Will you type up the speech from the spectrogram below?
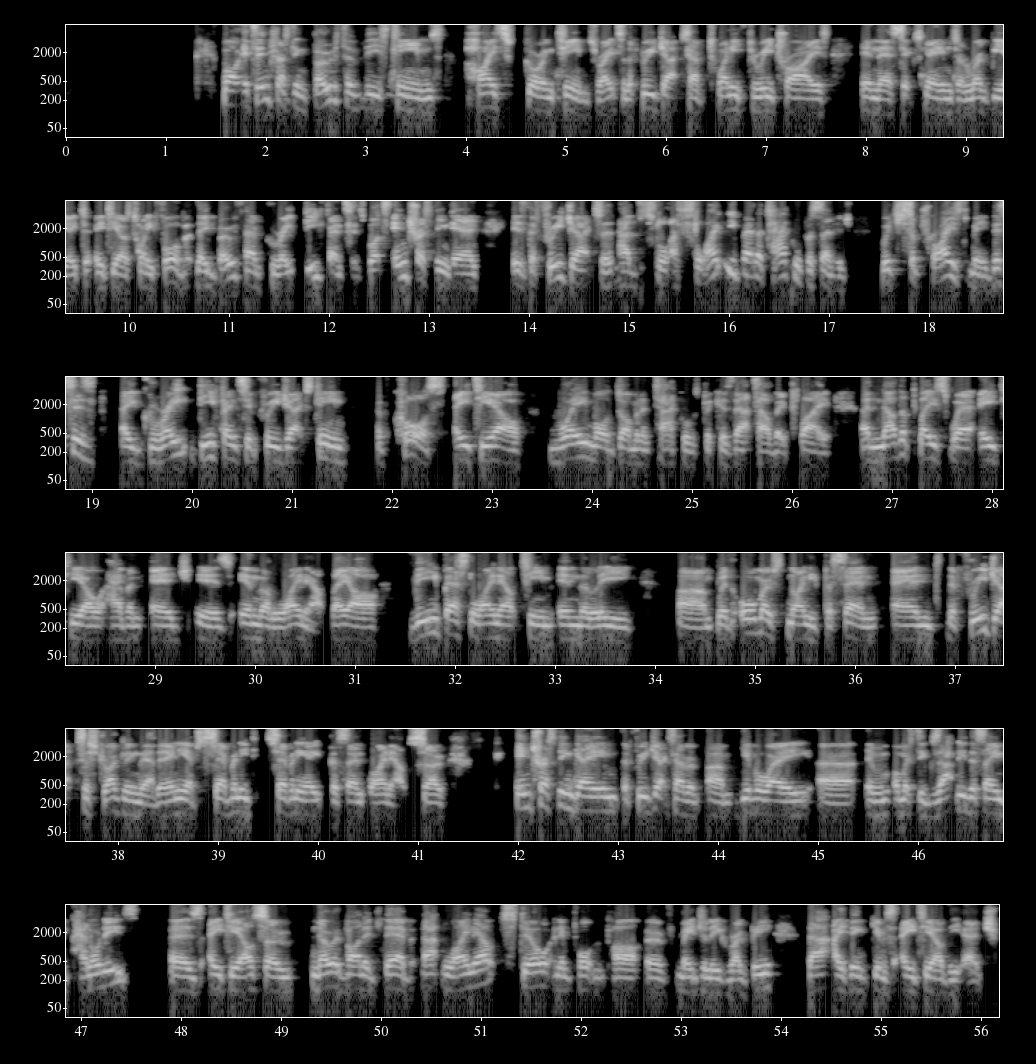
Well, it's interesting. Both of these teams high scoring teams, right? So the Free Jacks have 23 tries in their six games and rugby ATL's 24, but they both have great defenses. What's interesting, Dan, is the Free Jacks had a slightly better tackle percentage, which surprised me. This is a great defensive Free Jacks team. Of course, ATL way more dominant tackles because that's how they play. Another place where ATL have an edge is in the lineout. They are the best lineout team in the league um, with almost 90%. And the Free Jacks are struggling there. They only have 70, 78% lineouts. So interesting game. The Free Jacks have a um, giveaway uh, almost exactly the same penalties as ATL, so no advantage there. But that lineout still an important part of Major League Rugby. That I think gives ATL the edge.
